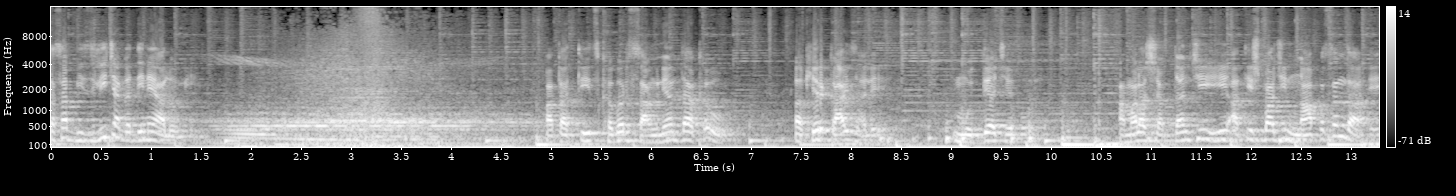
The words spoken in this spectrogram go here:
तसा बिजलीच्या गतीने आलो मी. आता तीच खबर सांगण्यात दाखव. अखेर काय झाले? मुद्द्याचे बोल आम्हाला शब्दांची आतिषबाजी नापसंद आहे.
